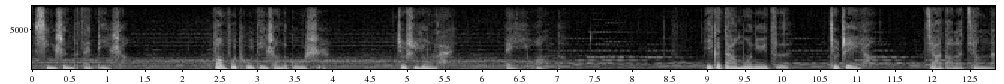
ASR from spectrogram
新生的在地上，仿佛土地上的故事，就是用来被遗忘的。一个大漠女子，就这样嫁到了江南。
